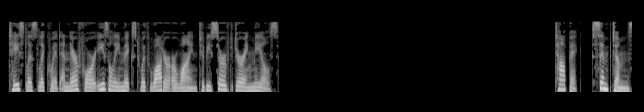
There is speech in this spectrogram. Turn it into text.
tasteless liquid and therefore easily mixed with water or wine to be served during meals. Topic: Symptoms.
